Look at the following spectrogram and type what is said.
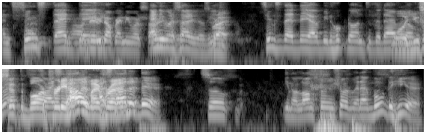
And since that Uh, day, Davidoff Anniversary. Anniversarios, yeah. Right. Since that day, I've been hooked on to the Davidoff. Well, you set the bar I pretty high, my friend. I friend. started there. So, you know, long story short, when I moved here,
